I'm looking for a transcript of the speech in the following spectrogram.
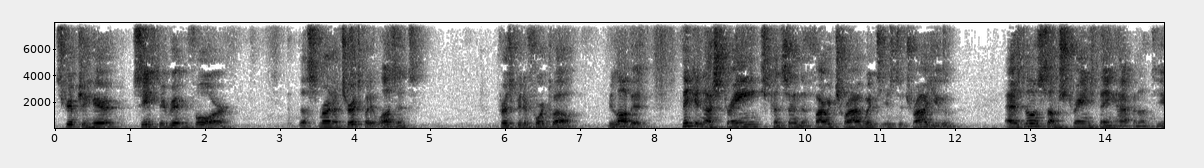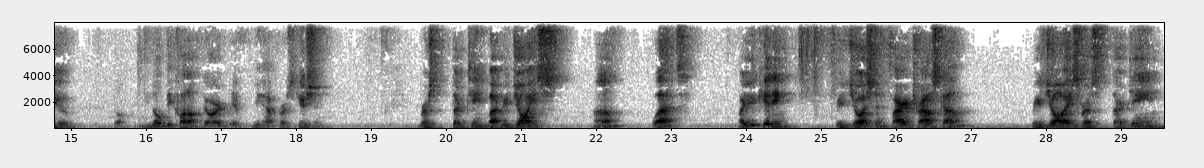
scripture here seems to be written for the Smyrna church, but it wasn't. 1 Peter 4:12. Beloved, Think it not strange concerning the fiery trial which is to try you, as though some strange thing happened unto you. Don't be caught off guard if you have persecution. Verse 13, but rejoice. Huh? What? Are you kidding? Rejoice when fiery trials come. Rejoice, verse 13,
